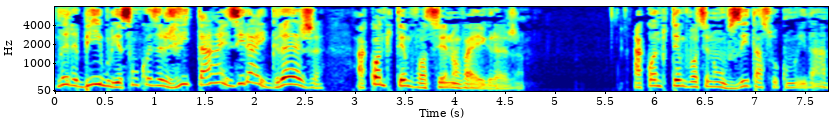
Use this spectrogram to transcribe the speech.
ler a Bíblia, são coisas vitais, ir à igreja, Há quanto tempo você não vai à igreja? Há quanto tempo você não visita a sua comunidade?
